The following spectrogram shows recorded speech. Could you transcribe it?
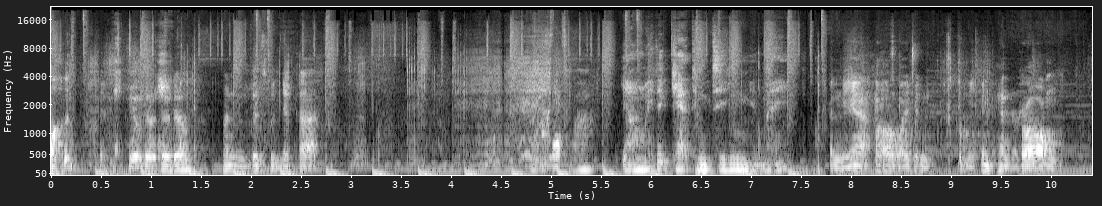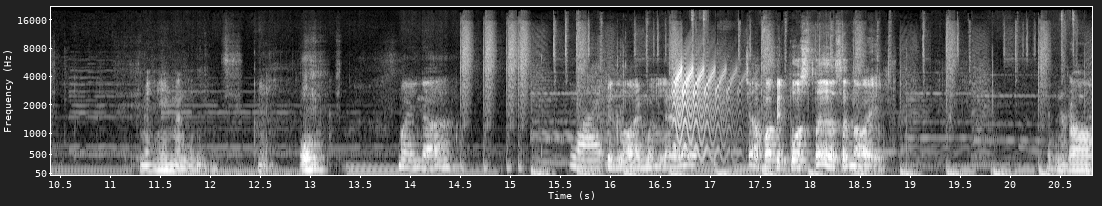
อเดี๋ยวเดี๋ยวเดี๋ยวเดี๋ยว มันเป็นสุญญากาศ บอกว่า ยังไม่ได้แกะจริง ๆ เห็นไหม อันเนี้ยเขาเอาไว้เป็นอันนี้เป็นแผ่นรอง ไม่ให้มันเนี่ยโอ้ไม่นะไว้เป็นรอยหมดแล้วจะเอามาเป็นโปสเตอร์ซะหน่อย เป็นรอง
